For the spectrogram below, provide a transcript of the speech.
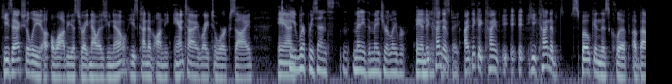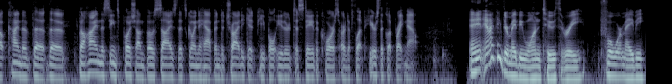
He's actually a, a lobbyist right now, as you know. He's kind of on the anti-right to work side, and He represents many of the major labor and it kind of state. i think it kind it, it, he kind of spoke in this clip about kind of the the behind the scenes push on both sides that's going to happen to try to get people either to stay the course or to flip here's the clip right now And, and I think there may be one, two, three, four, maybe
